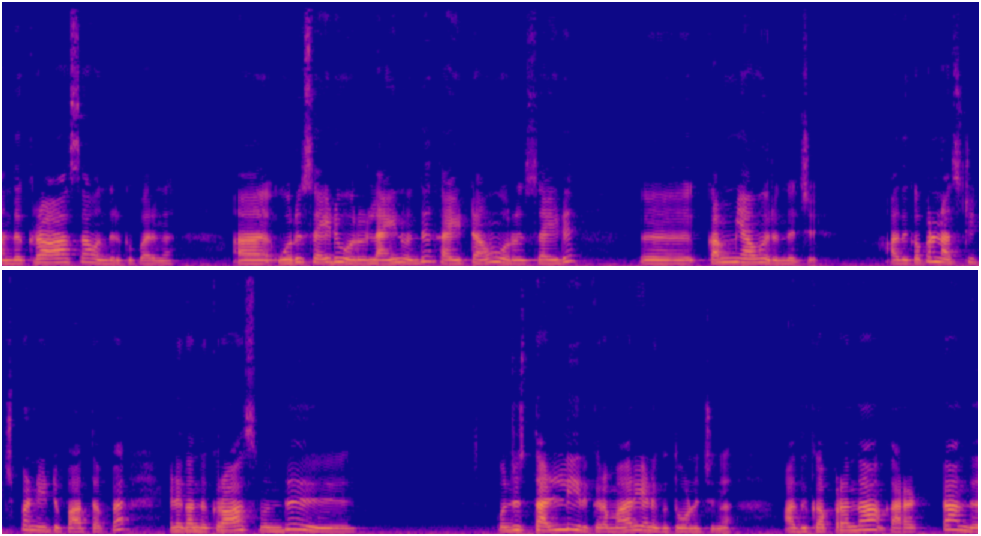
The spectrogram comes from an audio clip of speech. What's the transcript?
அந்த கிராஸாக வந்திருக்கு பாருங்கள் ஒரு சைடு ஒரு லைன் வந்து ஹைட்டாகவும் ஒரு சைடு கம்மியாகவும் இருந்துச்சு. அதுக்கப்புறம் நான் ஸ்டிச் பண்ணிவிட்டு பார்த்தப்ப எனக்கு அந்த கிராஸ் வந்து கொஞ்சம் தள்ளி இருக்கிற மாதிரி எனக்கு தோணுச்சுங்க. அதுக்கப்புறம் தான் கரெக்டாக அந்த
